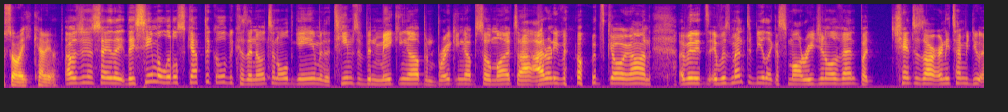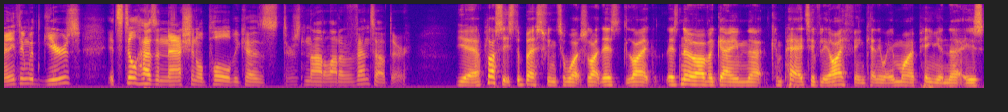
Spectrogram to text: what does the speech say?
Sorry, carry on. I was going to say they, they seem a little skeptical because I know it's an old game and the teams have been making up and breaking up so much. I, I don't even know what's going on. I mean, it, it was meant to be like a small regional event, but chances are, anytime you do anything with Gears, it still has a national pull because there's not a lot of events out there. Yeah, plus it's the best thing to watch. Like there's like there's no other game that competitively I think anyway, in my opinion, that is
